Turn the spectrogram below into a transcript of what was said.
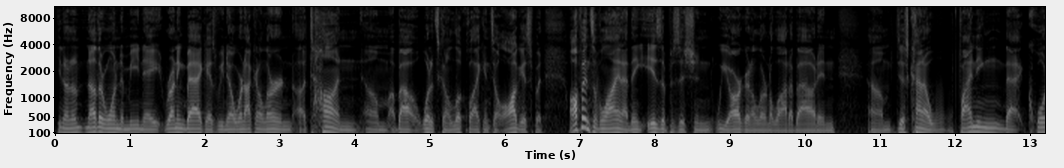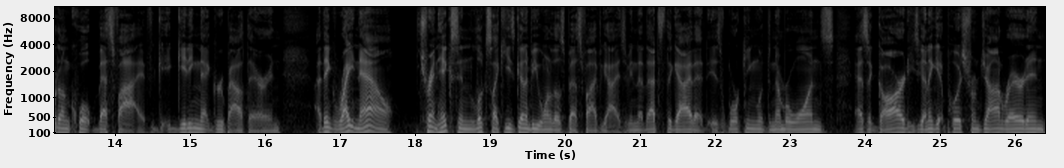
you know, another one to me, Nate, running back, as we know, we're not going to learn a ton um, about what it's going to look like until August. But offensive line, I think, is a position we are going to learn a lot about. And, um, just kind of finding that quote unquote best five, g- getting that group out there. And I think right now, Trent Hixson looks like he's going to be one of those best five guys. I mean, that, that's the guy that is working with the number ones as a guard. He's going to get pushed from John Raridon.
